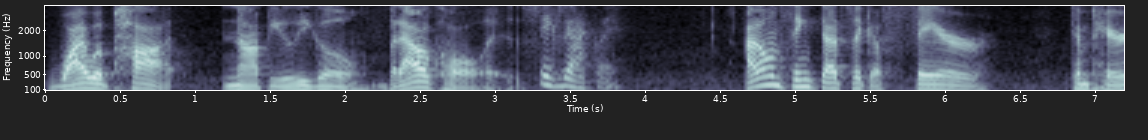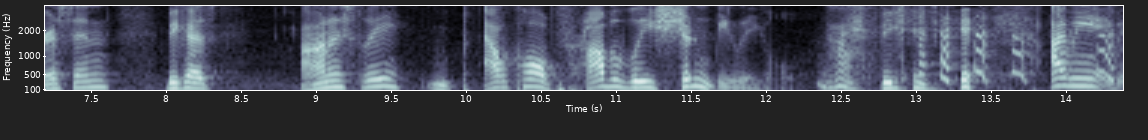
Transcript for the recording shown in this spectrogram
why would pot not be legal, but alcohol is? Exactly. I don't think that's like a fair comparison because honestly, alcohol probably shouldn't be legal. Because, I mean,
